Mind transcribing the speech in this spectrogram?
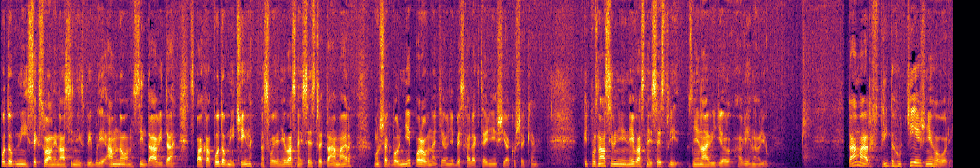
Podobný sexuálny násilník z Biblie Amnon, syn Dávida, spáchal podobný čin na svojej nevlastnej sestre Támar, on však bol neporovnateľne bezcharakternejší ako Šekem. Keď po znásilnení nevlastnej sestry znenávidel a vyhnal ju. Támar v príbehu tiež nehovorí.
